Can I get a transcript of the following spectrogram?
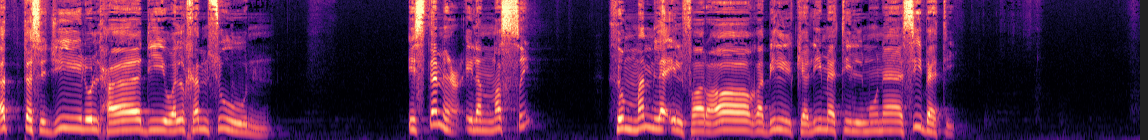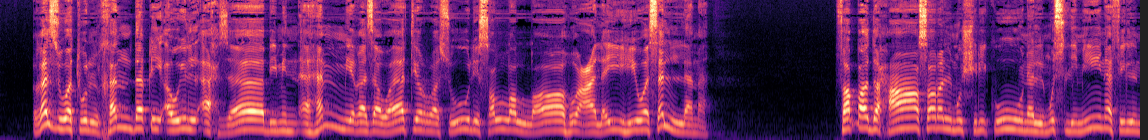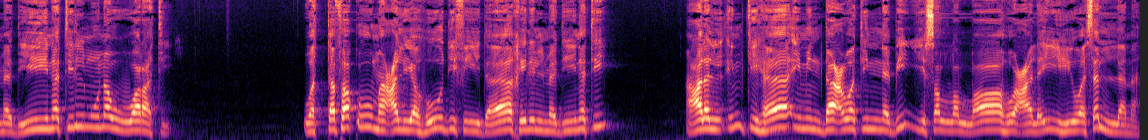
التسجيل الحادي والخمسون. استمع إلى النص ثم املأ الفراغ بالكلمة المناسبة. غزوة الخندق أو الأحزاب من أهم غزوات الرسول صلى الله عليه وسلم. فقد حاصر المشركون المسلمين في المدينة المنورة. واتفقوا مع اليهود في داخل المدينة على الانتهاء من دعوة النبي صلى الله عليه وسلم.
